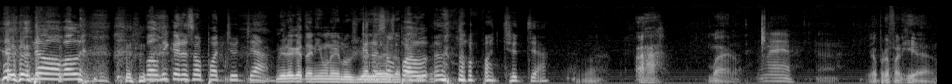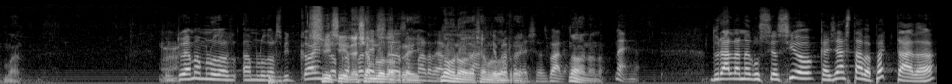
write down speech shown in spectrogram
No, vol, vol dir que no se'l pot jutjar. Mira que tenia una il·lusió. Que no jo se'l de pot, petit. no se'l pot jutjar. Ah, bueno, Eh. jo preferia... Bueno. Continuem amb lo, del, amb lo dels bitcoins Sí, o sí, deixem-lo del prefereixes rei. emmerdar-te? No, no, deixem-lo del rei. Vale. No, no, no. Vinga. Durant la negociació, que ja estava pactada,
